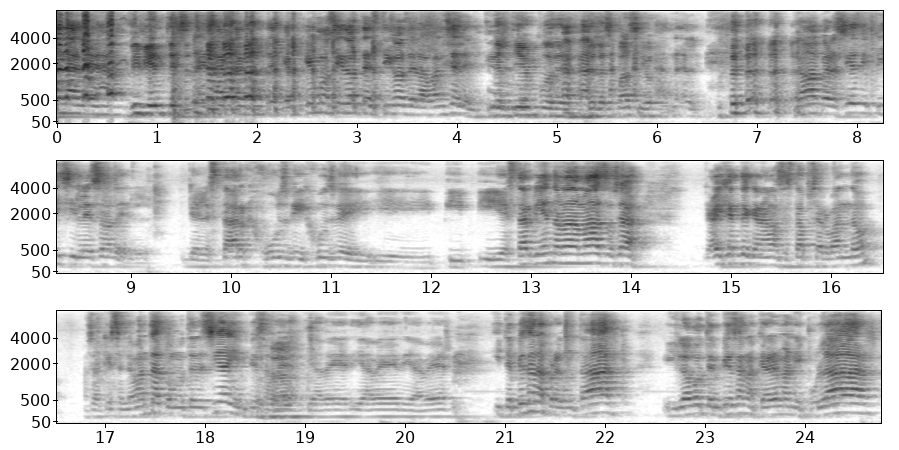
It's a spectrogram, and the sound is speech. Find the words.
Ándale. Vivientes. Exactamente, que, que hemos sido testigos del avance del tiempo. Del tiempo, de- del espacio. No, pero sí es difícil eso del, del estar juzgue y juzgue y, y, y estar viendo nada más. O sea, hay gente que nada más está observando. O sea, que se levanta, como te decía, y empieza a ver, y a ver, y a ver, y a ver. Y te empiezan a preguntar, y luego te empiezan a querer manipular.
